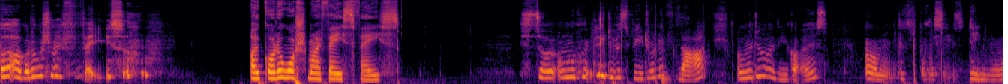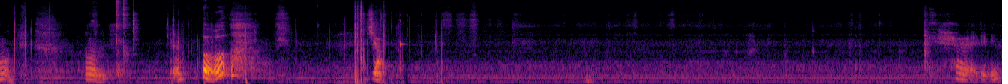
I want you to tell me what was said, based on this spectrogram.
but I gotta wash my face. I gotta wash my face, face. So I'm gonna quickly do a speed run of that. I'm gonna do it with you guys, um, because obviously it's day one. Um, but yeah. Okay.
